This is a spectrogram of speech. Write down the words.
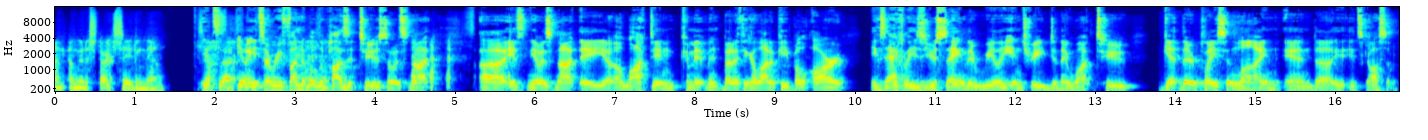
I'm, I'm going to start saving now. So. It's a, you know it's a refundable deposit too, so it's not uh, it's you know it's not a, a locked in commitment. But I think a lot of people are exactly as you're saying, they're really intrigued and they want to get their place in line, and uh, it's awesome.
